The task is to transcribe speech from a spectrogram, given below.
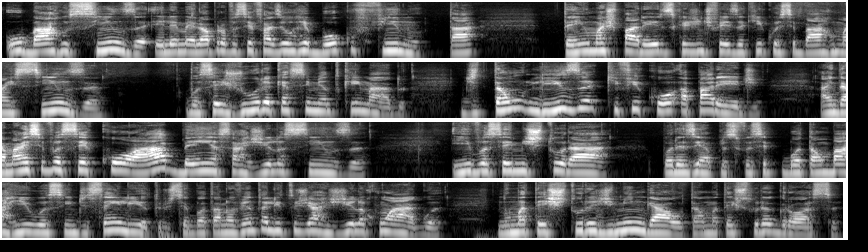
O barro cinza ele é melhor para você fazer o reboco fino, tá? Tem umas paredes que a gente fez aqui com esse barro mais cinza. Você jura que é cimento queimado. De tão lisa que ficou a parede. Ainda mais se você coar bem essa argila cinza e você misturar, por exemplo, se você botar um barril assim de 100 litros, você botar 90 litros de argila com água, numa textura de mingau, tá? Uma textura grossa.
